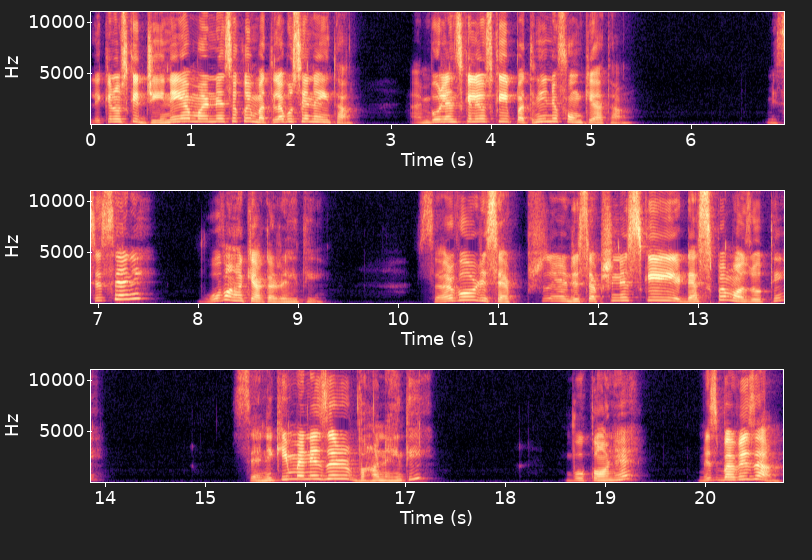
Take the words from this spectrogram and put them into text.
लेकिन उसके जीने या मरने से कोई मतलब उसे नहीं था। एंबुलेंस के लिए उसकी पत्नी ने फ़ोन किया था। मिसेस सैनी, वो वहाँ क्या कर रही थी? सर, वो रिसेप्शन रिसेप्शनिस्ट की डेस्क पर मौजूद थी। सैनी की मैनेजर वहाँ नहीं थी? वो कौन है? मिस बवेज़ा।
